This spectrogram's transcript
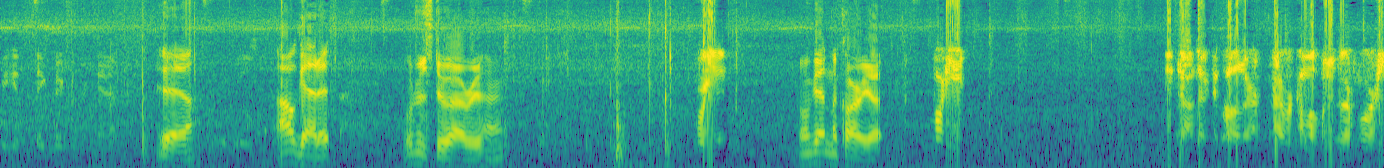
we get to take pictures of the Yeah. I'll get it. We'll just do everything. 48. Don't get in the car yet. 48. You contact the caller and have her come open the door for us.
